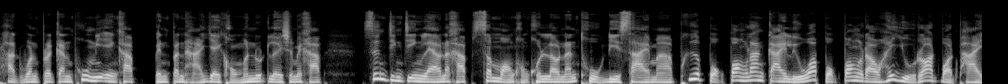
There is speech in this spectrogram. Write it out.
ผลัดวันประกันพุ่งนี้เองครับเป็นปัญหาใหญ่ของมนุษย์เลยใช่ไหมครับ ซึ่งจริงๆแล้วนะครับสมองของคนเรานั้นถูกดีไซน์มาเพื่อปกป้องร่างกาย หรือว่าปกป้องเราให้อยู่รอดปลอดภัย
